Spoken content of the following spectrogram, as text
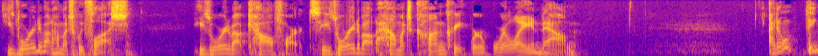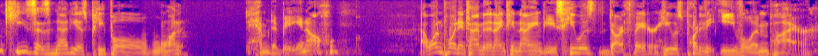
He's worried about how much we flush. He's worried about cow farts. He's worried about how much concrete we're, we're laying down. I don't think he's as nutty as people want him to be, you know? At one point in time in the 1990s, he was Darth Vader. He was part of the evil empire.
